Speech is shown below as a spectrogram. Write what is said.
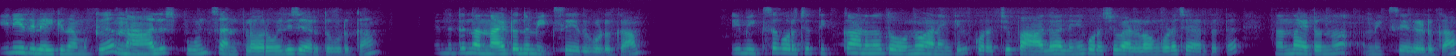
ഇനി ഇതിലേക്ക് നമുക്ക് നാല് സ്പൂൺ സൺഫ്ലവർ ഓയിൽ ചേർത്ത് കൊടുക്കാം. എന്നിട്ട് നന്നായിട്ടൊന്ന് മിക്സ് ചെയ്ത് കൊടുക്കാം. ഈ മിക്സ് കുറച്ച് തിക്കാണെന്ന് തോന്നുവാണെങ്കിൽ കുറച്ച് പാലോ അല്ലെങ്കിൽ കുറച്ച് വെള്ളവും കൂടെ ചേർത്തിട്ട് നന്നായിട്ടൊന്ന് മിക്സ് ചെയ്തെടുക്കാം.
